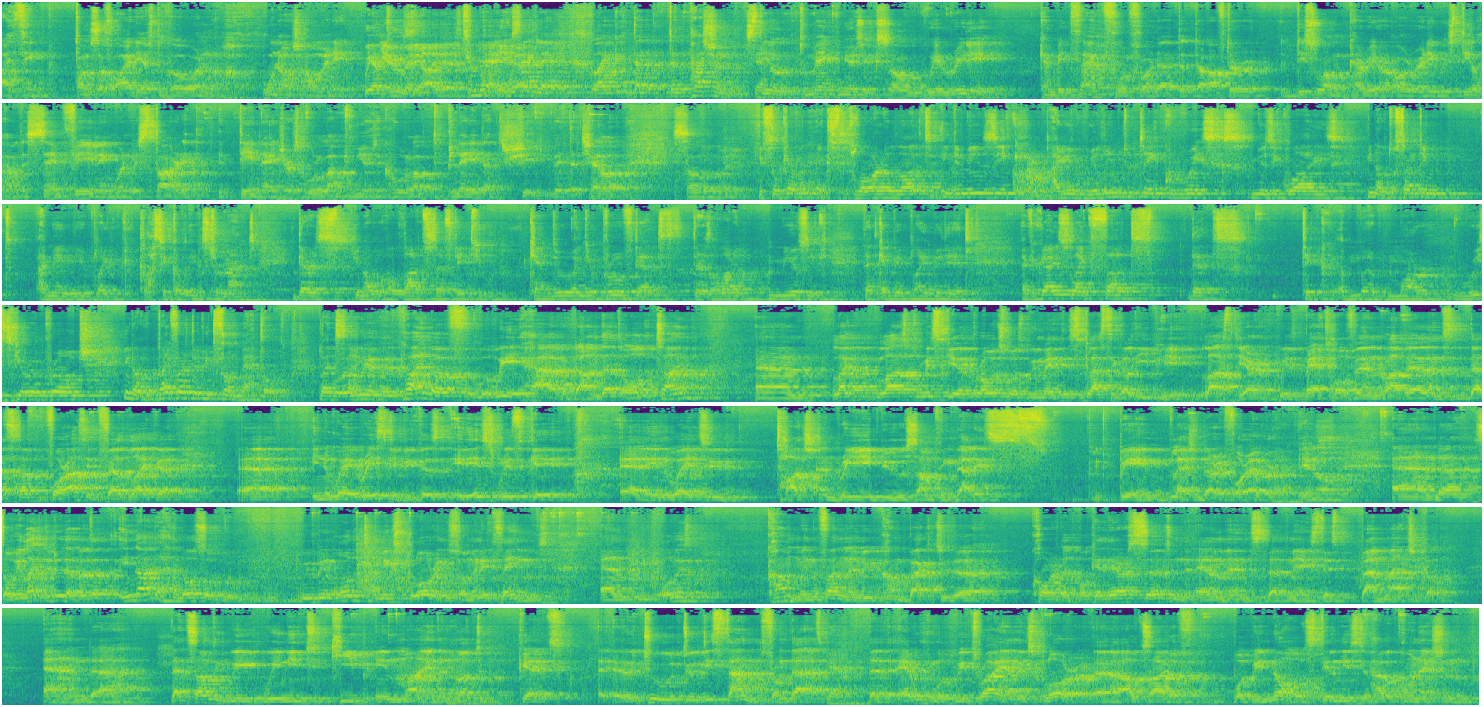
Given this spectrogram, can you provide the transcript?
I think, tons of ideas to go on. Who knows how many? we have too many ideas Yeah, exactly. Like that, that passion still to make music. So we really can be thankful for that. That after this long career already, we still have the same feeling when we started. Teenagers who loved music, who loved to play that shit with the cello. So You still can explore a lot in the music. Are you willing to take risks music-wise? You know, do something. I mean, you play classical instrument. There's you know a lot of stuff that you can do, and you prove that there's a lot of music that can be played with it. Have you guys like thought that take a, more riskier approach? You know, divert a bit from metal. Let's Well, say. we, we kind of we have done that all the time. Um, like last risky approach was we made this classical EP last year with Beethoven, Ravel, and that stuff. For us, it felt like uh, uh, in a way risky because it is risky uh, in a way to touch and redo something that is being legendary forever, you know. And uh, so we like to do that, but in the other hand, also we've been all the time exploring so many things, and we've always come in the final and we come back to the core that okay, there are certain elements that makes this band magical, and uh, that's something we, we need to keep in mind and not to get uh, too too distant from that. Yeah. That everything what we try and explore uh, outside of what we know still needs to have a connection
